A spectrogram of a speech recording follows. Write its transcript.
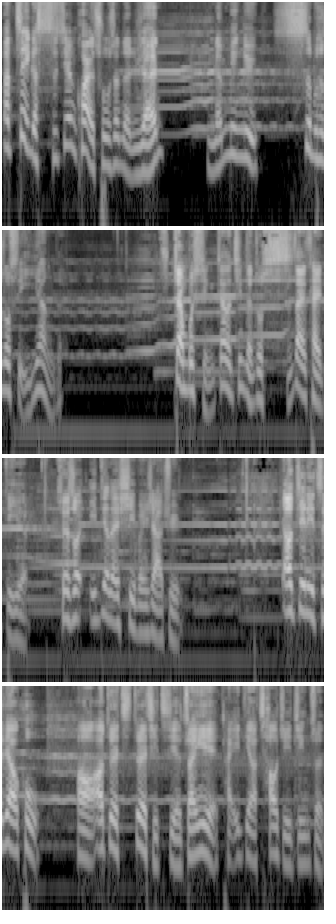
那这个时间块出生的人，你的命运是不是都是一样的？这样不行，这样的精准度实在太低了。所以说，一定要再细分下去，要建立资料库，哦，要对对得起自己的专业，它一定要超级精准，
